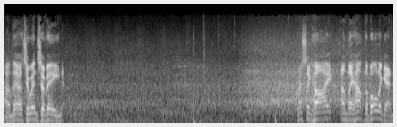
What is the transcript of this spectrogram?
And there to intervene. Pressing high, and they have the ball again.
